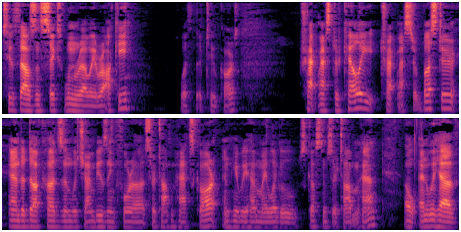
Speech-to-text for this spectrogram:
2006 Wooden Railway Rocky with the two cars. Trackmaster Kelly, Trackmaster Buster, and the Doc Hudson, which I'm using for a Sir Topham Hatt's car. And here we have my Lego custom Sir Topham Hatt. Oh, and we have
